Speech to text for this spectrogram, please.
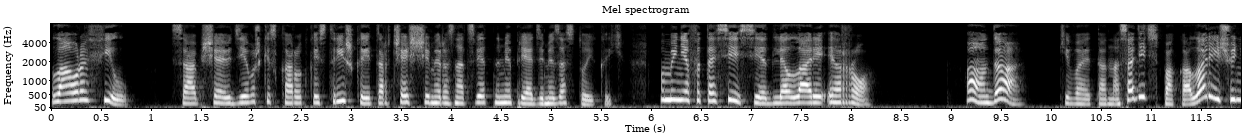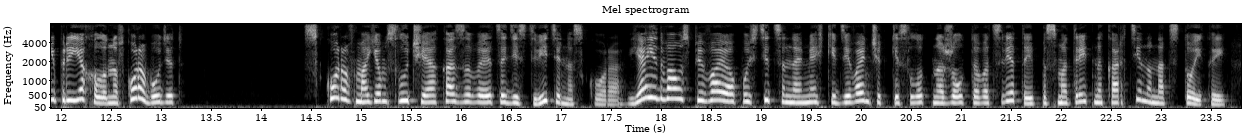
Лаура Фил», Сообщаю девушке с короткой стрижкой и торчащими разноцветными прядями за стойкой. «У меня фотосессия для Ларри Эрро». «О, да», — кивает она. «Садитесь пока. Ларри еще не приехала, но скоро будет». Скоро в моем случае оказывается действительно скоро. Я едва успеваю опуститься на мягкий диванчик кислотно-желтого цвета и посмотреть на картину над стойкой —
